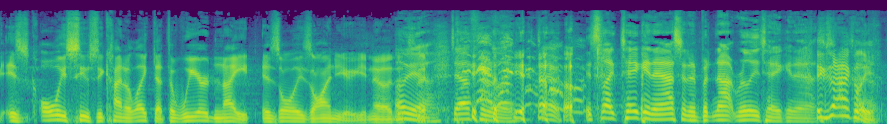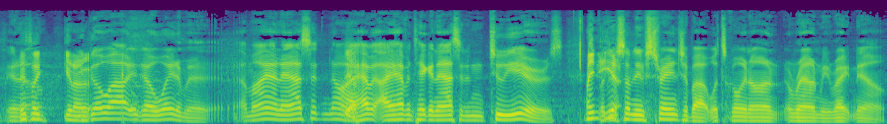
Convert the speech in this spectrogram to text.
is always seems to be kind of like that. The weird night is always on you, you know. Oh yeah, the- definitely. Definitely. It's like taking acid, but not really taking acid. Exactly. You It's like, you know- go out and go. Wait a minute, am I on acid? No, I haven't. I haven't taken acid in two years. And, but yeah. there's something strange about what's going on around me right now.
